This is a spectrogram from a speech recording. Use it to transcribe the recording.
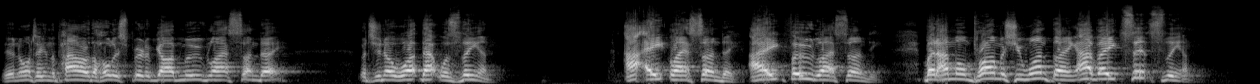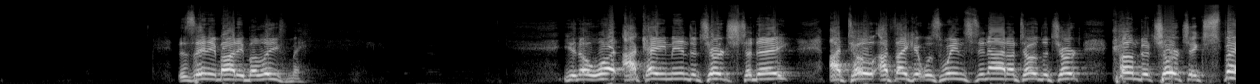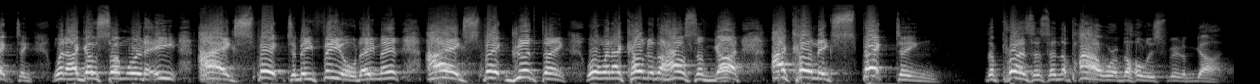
The anointing and the power of the Holy Spirit of God moved last Sunday. But you know what? That was then. I ate last Sunday. I ate food last Sunday. But I'm going to promise you one thing I've ate since then. Does anybody believe me? You know what? I came into church today. I told I think it was Wednesday night. I told the church, come to church expecting. When I go somewhere to eat, I expect to be filled. Amen. I expect good things. Well, when I come to the house of God, I come expecting the presence and the power of the Holy Spirit of God.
